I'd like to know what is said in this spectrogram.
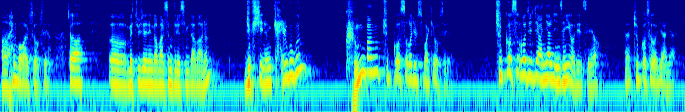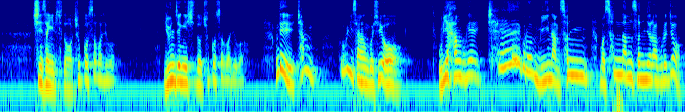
어, 행복할 수 없어요. 제가 어, 몇주 전인가 말씀드렸습니다만은 육신은 결국은 금방 죽고 썩어질 수밖에 없어요. 죽고 썩어지지 아니할 인생이 어디 있어요? 예? 죽고 썩어지지 아니할. 신성일 수도 죽고 썩어지고 윤정희 씨도 죽고 썩어지고. 근데 참 그 이상한 것이요. 우리 한국의 최고로 미남 선 뭐 선남 선녀라고 그러죠.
